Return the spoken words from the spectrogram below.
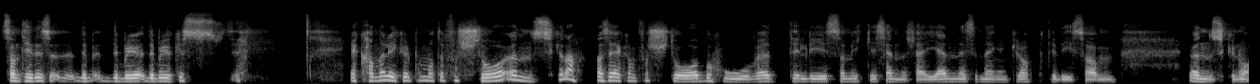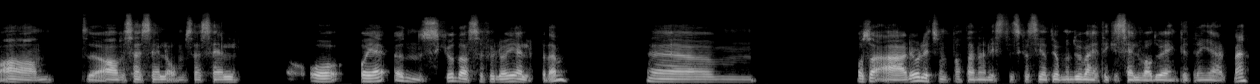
Samtidig så det, det, blir, det blir jo ikke jeg kan allikevel på en måte forstå ønsket, da. Altså jeg kan forstå behovet til de som ikke kjenner seg igjen i sin egen kropp, til de som ønsker noe annet av seg selv om seg selv. Og, og jeg ønsker jo da selvfølgelig å hjelpe dem. Um, og så er det jo litt sånn paternalistisk å si at jo, men du veit ikke selv hva du egentlig trenger hjelp med.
